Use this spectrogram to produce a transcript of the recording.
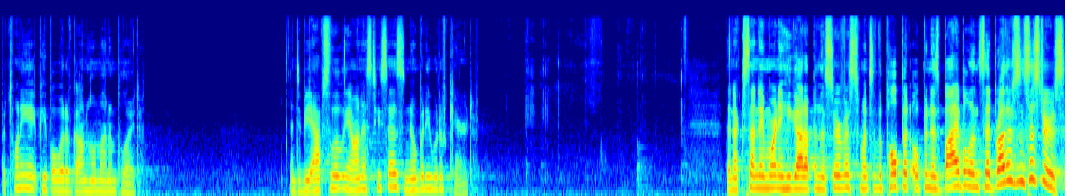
But 28 people would have gone home unemployed. And to be absolutely honest, he says, nobody would have cared. The next Sunday morning, he got up in the service, went to the pulpit, opened his Bible, and said, Brothers and sisters,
